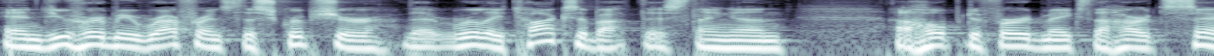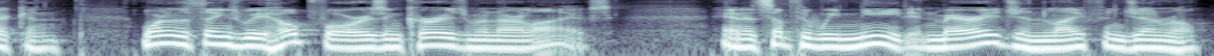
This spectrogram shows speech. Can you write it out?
and you've heard me reference the scripture that really talks about this thing on a hope deferred makes the heart sick. And one of the things we hope for is encouragement in our lives. And it's something we need in marriage and life in general.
